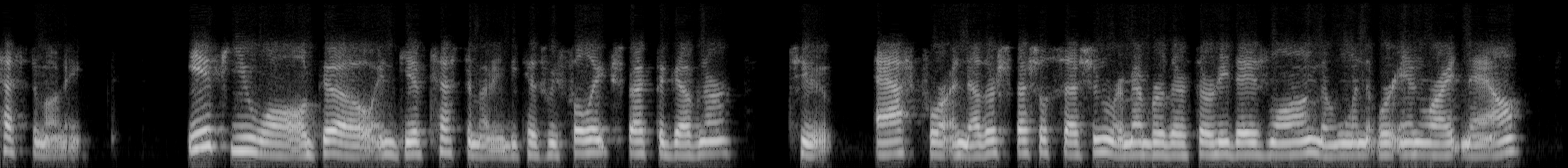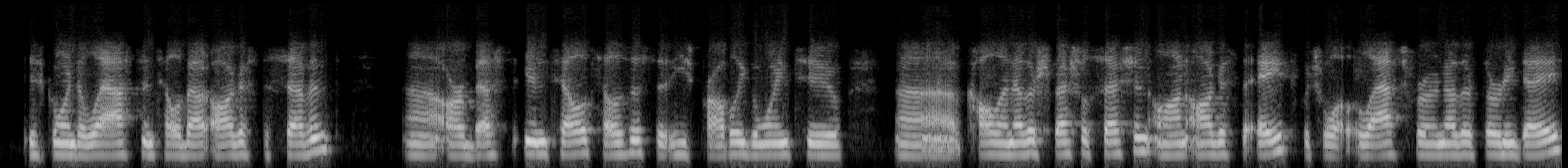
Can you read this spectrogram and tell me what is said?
testimony. If you all go and give testimony, because we fully expect the governor to ask for another special session, remember they're 30 days long, the one that we're in right now is going to last until about August the 7th. Uh, our best intel tells us that he's probably going to uh, call another special session on August the 8th, which will last for another 30 days.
